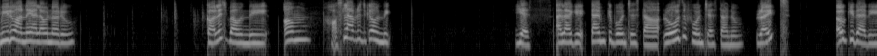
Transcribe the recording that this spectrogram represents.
మీరు అన్నయ్య ఎలా ఉన్నారు? కాలేజ్ బాగుంది. హాస్టల్ యావరేజ్గా ఉంది. ఎస్ అలాగే టైంకి ఫోన్ చేస్తా రోజు ఫోన్ చేస్తాను. రైట్? Okay daddy.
